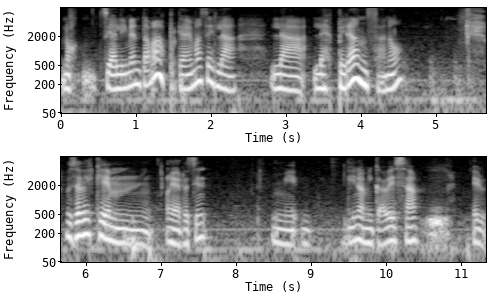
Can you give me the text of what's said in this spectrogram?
nos, se alimenta más, porque además es la, la, la esperanza, ¿no? Pues sabes que mm, eh, recién me vino a mi cabeza, el-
